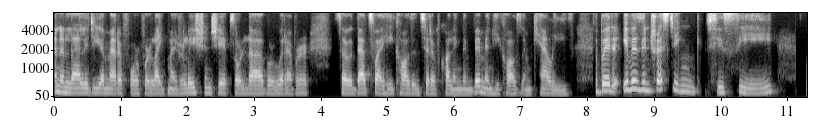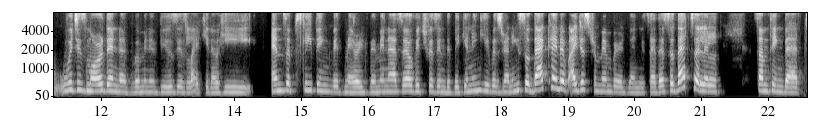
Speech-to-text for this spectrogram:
an analogy, a metaphor for like my relationships or love or whatever. So that's why he calls, instead of calling them women, he calls them Kellys. But it was interesting to see, which is more than a woman abuse, is like, you know, he ends up sleeping with married women as well, which was in the beginning he was running. So that kind of, I just remembered when you said that. So that's a little something that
